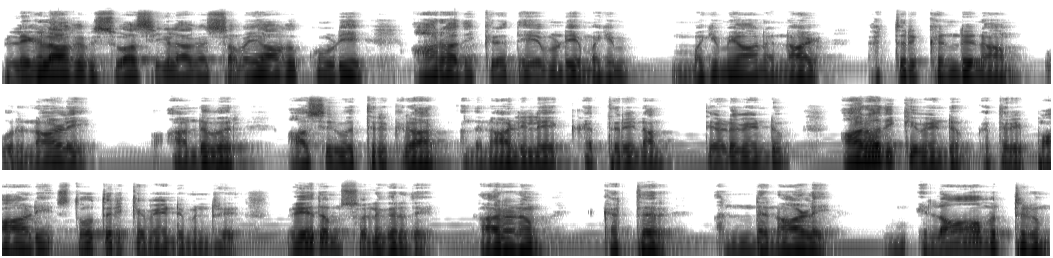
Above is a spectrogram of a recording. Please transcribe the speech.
பிள்ளைகளாக விசுவாசிகளாக சபையாக கூடி ஆராதிக்கிற தேவனுடைய மகிம் மகிமையான நாள். கர்த்தருக்கென்று நாம் ஒரு நாளை ஆண்டவர் ஆசீர்வத்திருக்கிறார் அந்த நாளிலே கர்த்தரை நாம் தேட வேண்டும் ஆராதிக்க வேண்டும் கர்த்தரை பாடி ஸ்தோத்தரிக்க வேண்டும் என்று வேதம் சொல்லுகிறது. காரணம் கர்த்தர் அந்த நாளை எல்லாவற்றிலும்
